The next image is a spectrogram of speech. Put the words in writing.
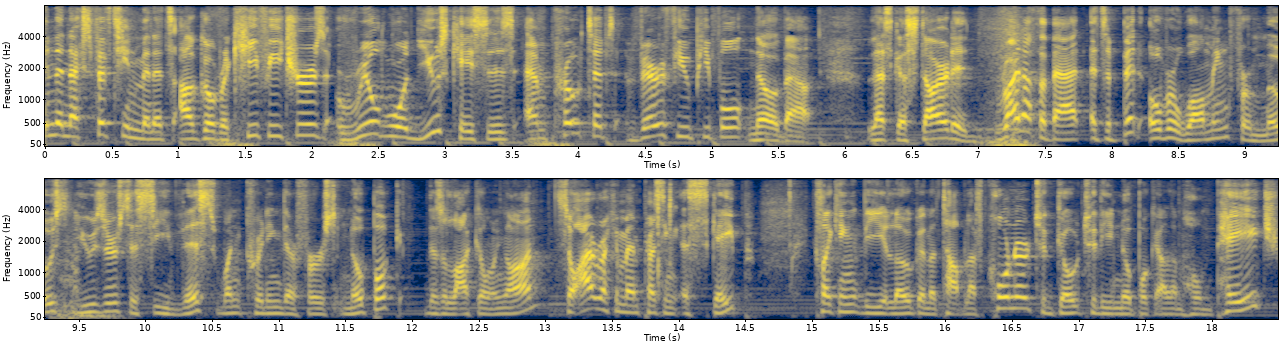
In the next 15 minutes, I'll go over key features, real world use cases, and pro tips very few people know about. Let's get started. Right off the bat, it's a bit overwhelming for most users to see this when creating their first notebook. There's a lot going on. So I recommend pressing escape clicking the logo in the top left corner to go to the Notebook LM homepage.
